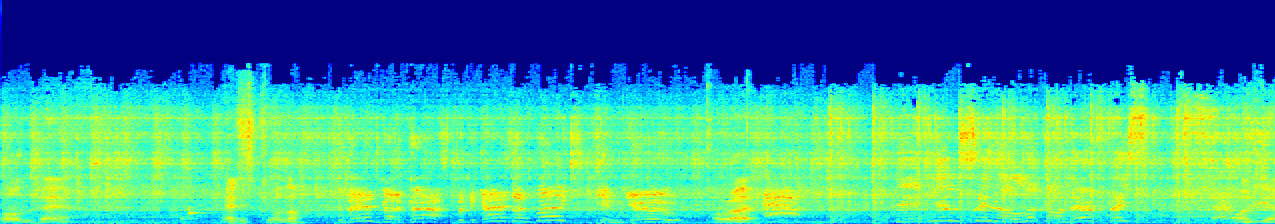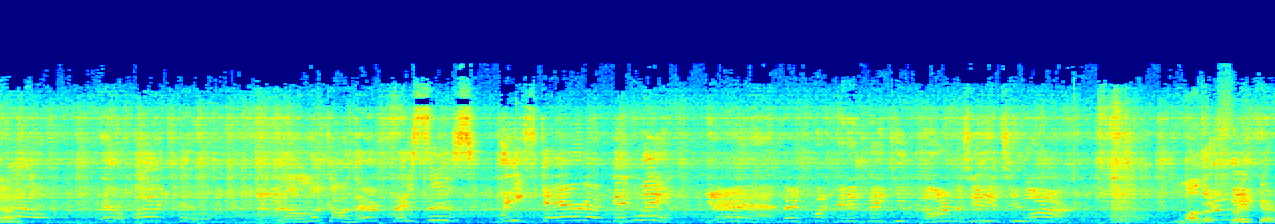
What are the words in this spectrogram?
Follow the van. Can I just kill them. The van's got a pass, but the guys on bikes can go. Alright. Did you see the look on their face? One's down. Terrified too. The look on their faces? We scared them, didn't we? Yeah, thank fuck they didn't make you for the harmless idiots you are. Mother freaker.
